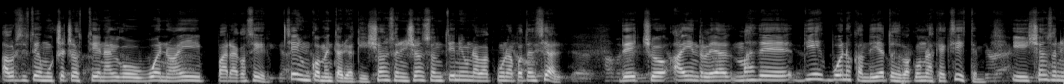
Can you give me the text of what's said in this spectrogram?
A ver si ustedes muchachos tienen algo bueno ahí para conseguir. Si hay un comentario aquí, Johnson Johnson tiene una vacuna potencial. De hecho, hay en realidad más de 10 buenos candidatos de vacunas que existen. Y Johnson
